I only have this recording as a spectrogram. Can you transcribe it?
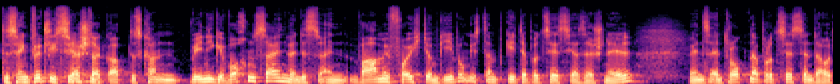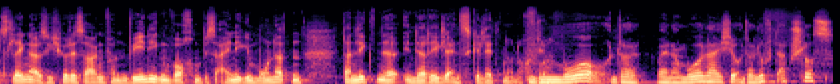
Das hängt wirklich sehr stark ab. Das kann wenige Wochen sein. Wenn das so eine warme, feuchte Umgebung ist, dann geht der Prozess sehr, sehr schnell. Wenn es ein trockener Prozess ist, dann dauert es länger. Also ich würde sagen, von wenigen Wochen bis einigen Monaten, dann liegt in der, in der Regel ein Skelett nur noch Und vor. Und im Moor unter, bei einer Moorleiche unter Luftabschluss?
